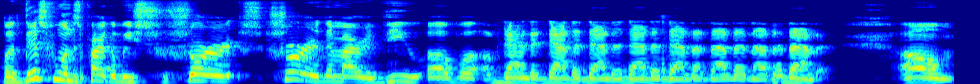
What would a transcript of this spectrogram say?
But this one is probably gonna be shorter, shorter than my review of uh, of Donda Donda Donda Donda Donda Donda Donda Donda. Um,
